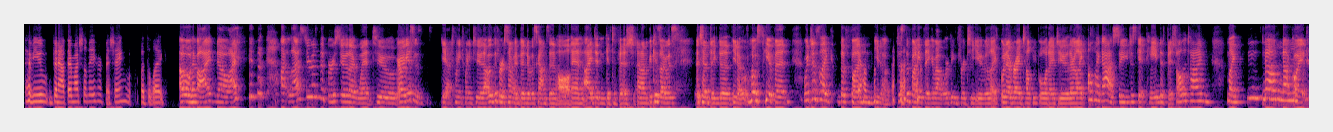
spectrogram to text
Have you been out there much, Libby, for fishing? What's it like? Oh, have I? No, I, last year was the first year that I went to, or I guess it was yeah 2022. That was the first time I'd been to Wisconsin at all, and I didn't get to fish um, because I was attempting to, you know, host the event, which is like the fun, yeah. you know, just the funny thing about working for TU. Like whenever I tell people what I do, they're like, "Oh my gosh, so you just get paid to fish all the time?" I'm like, mm, "No, not quite."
